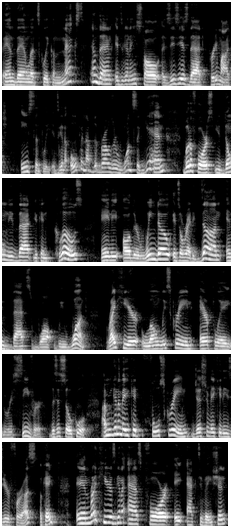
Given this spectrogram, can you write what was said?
And then let's click on next, and then it's gonna install as easy as that, pretty much instantly. It's gonna open up the browser once again, but of course, you don't need that. You can close any other window. It's already done, and that's what we want. Right here, lonely screen, AirPlay receiver. This is so cool. I'm gonna make it full screen just to make it easier for us, okay? And right here is gonna ask for a activation.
